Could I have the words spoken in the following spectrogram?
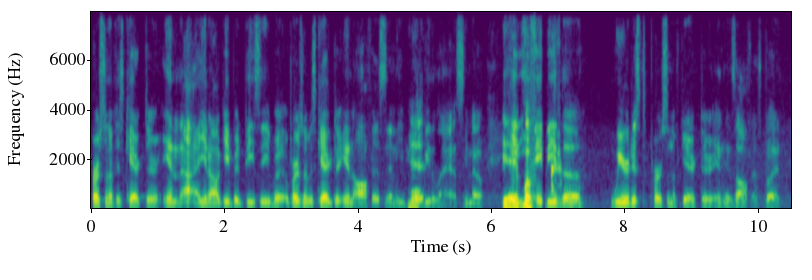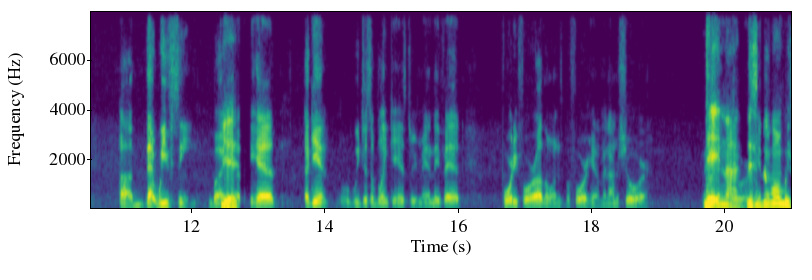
person of his character, and I, you know, I'll keep it PC, but a person of his character in office, and he Yeah. won't be the last. You know, Yeah, he, he but may be the weirdest person of character in his office, but uh, that we've seen. But Yeah. you know, he had again, we just a blink in history, man. They've had forty four other ones before him, and I'm sure yeah, nah. were, This is you the one we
